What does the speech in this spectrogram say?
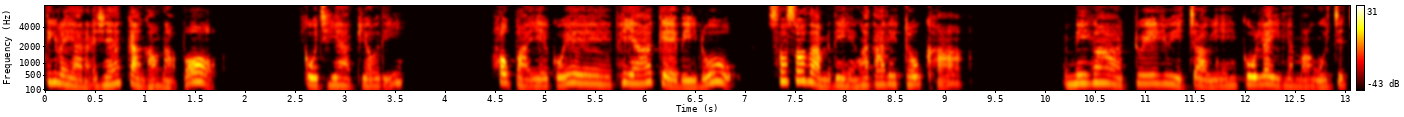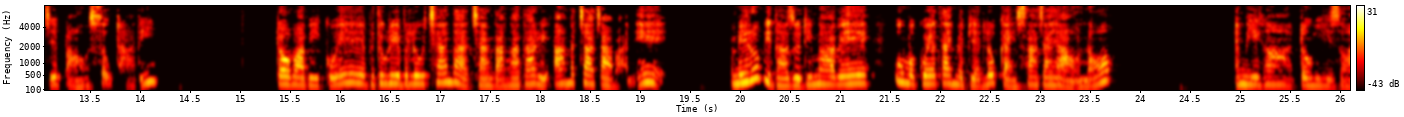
တိလိုက်ရတာအရန်ကန်ကောင်းတာပေါ့ကိုကြီးကပြောသည် ဟုတ်ပါရဲ့ကိုယ်ဖျားကယ်ပြီလို့ စောစောသာမသိရင်ငါသားလေးဒုက္ခအမေကတွေး၍ကြောက်ရင်ကိုလက်လက်မောင်းကိုကြစ်ကြစ်ပအောင်ဆုပ်ထားသည်တော်ပါပြီကွယ်ဘသူတွေဘလို့ချမ်းသာချမ်းသာငါသားတွေအားမကြကြပါနဲ့အမေတို့မိသားစုဒီမှာပဲဥမကွဲတိုက်မပြတ်လောက်ကင်စားကြရအောင်နော်အမေကတုံရီစွာ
